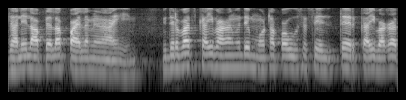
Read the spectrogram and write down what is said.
झालेला आपल्याला पाहायला मिळणार आहे. विदर्भात काही भागांमध्ये मोठा पाऊस असेल तर काही भागात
